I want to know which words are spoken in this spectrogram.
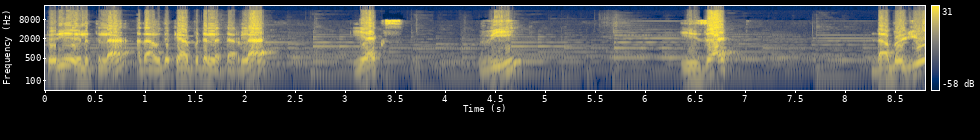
பெரிய எழுத்துல அதாவது கேபிட்டல் லெட்டர்ல X V Z W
